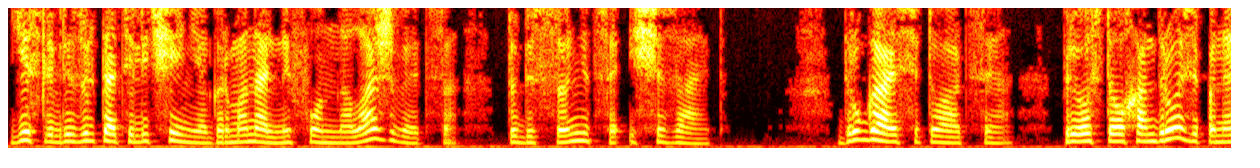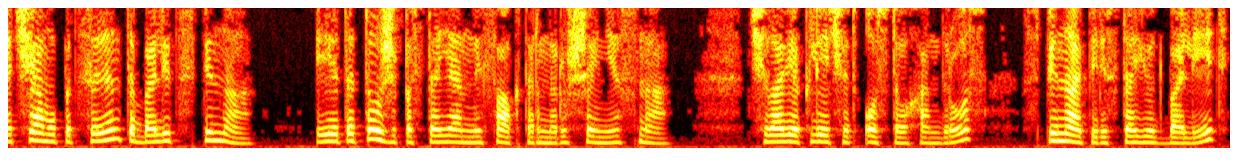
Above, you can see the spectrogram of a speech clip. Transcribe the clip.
Если в результате лечения гормональный фон налаживается, то бессонница исчезает. Другая ситуация. При остеохондрозе по ночам у пациента болит спина, и это тоже постоянный фактор нарушения сна. Человек лечит остеохондроз, спина перестает болеть,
